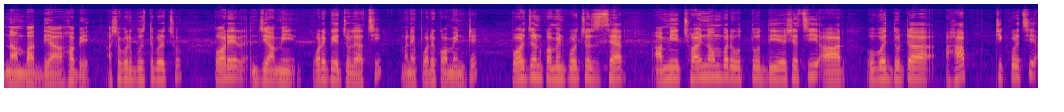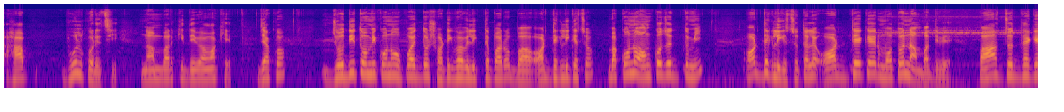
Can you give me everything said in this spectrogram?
নাম্বার দেওয়া হবে। আশা করি বুঝতে পেরেছ। পরের যে আমি পরে পেয়ে চলে যাচ্ছি মানে পরে কমেন্টে পরজন কমেন্ট করছ যে, স্যার আমি ছয় নম্বরে উত্তর দিয়ে এসেছি আর অবৈধটা হাফ ঠিক করেছি হাফ ভুল করেছি। নাম্বার কি দেবে আমাকে? দেখো যদি তুমি কোনো উপাদ্য সঠিকভাবে লিখতে পারো বা অর্ধেক লিখেছো বা কোনো অঙ্ক যদি তুমি অর্ধেক লিখেছো তাহলে অর্ধেকের মতো নাম্বার দিবে। পাঁচ যদি থাকে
